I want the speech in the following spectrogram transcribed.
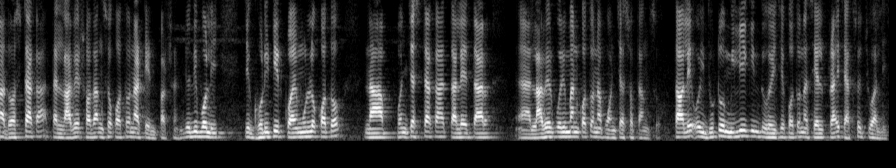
না দশ টাকা, তার লাভের শতাংশ কত না টেন পার্সেন্ট যদি বলি যে ঘড়িটির ক্রয়মূল্য কত না পঞ্চাশ টাকা, তাহলে তার লাভের পরিমাণ কত না পঞ্চাশ শতাংশ। তাহলে ওই দুটো মিলিয়ে কিন্তু হয়েছে কত না সেল প্রাইস একশো চুয়াল্লিশ।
